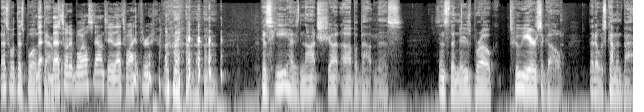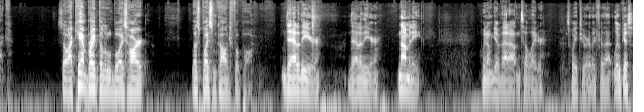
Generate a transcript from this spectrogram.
That's what this boils That- down that's to. what it boils down to. That's why I threw it out there. Because he has not shut up about this since the news broke two years ago that it was coming back. So I can't break the little boy's heart. Let's play some college football. Dad of the year. Dad of the year. Nominee. We don't give that out until later. It's way too early for that. Lucas?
